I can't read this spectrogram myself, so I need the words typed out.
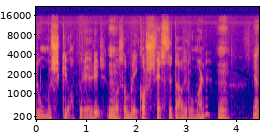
romersk opprører, og som ble korsfestet av romerne. Mm. Ja.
